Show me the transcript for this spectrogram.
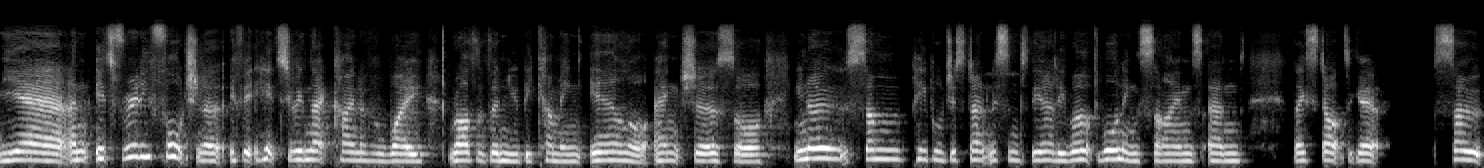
Yeah and it's really fortunate if it hits you in that kind of a way rather than you becoming ill or anxious or you know some people just don't listen to the early warning signs and they start to get so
